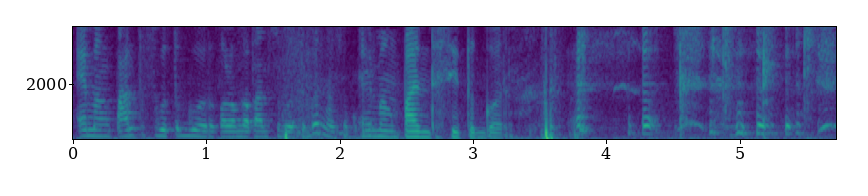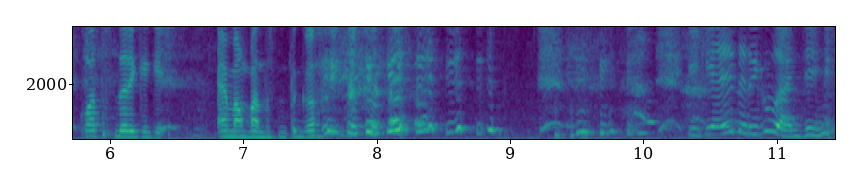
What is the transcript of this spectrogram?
emang pantas gue tegur. Kalau nggak pantas gue tegur nggak usah gue emang pantas ditegur. Quotes dari Kiki. Emang pantas ditegur Kiki aja dari gue anjing.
